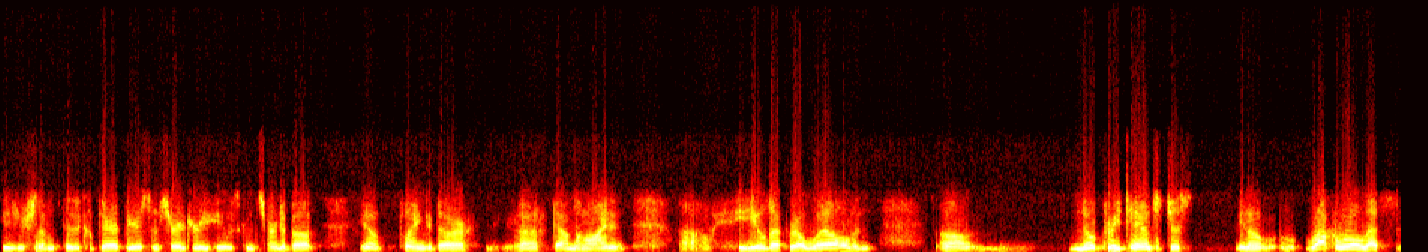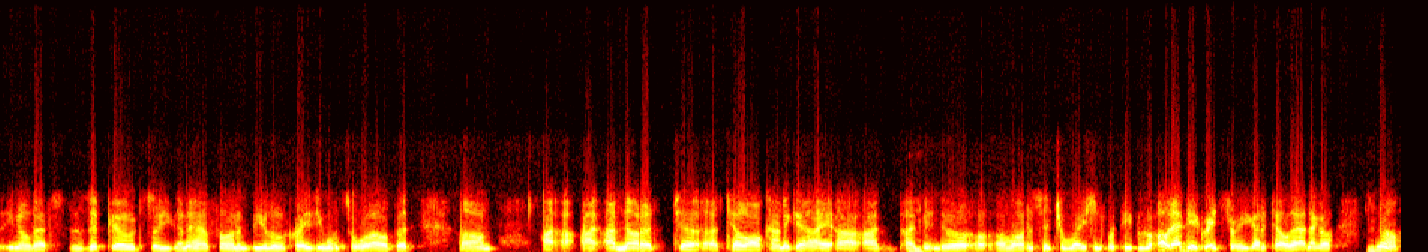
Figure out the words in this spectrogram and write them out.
either some physical therapy or some surgery. He was concerned about, you know, playing guitar uh, down the line and uh, he healed up real well, and uh, no pretense, just you know, rock and roll. That's you know, that's the zip code. So you're going to have fun and be a little crazy once in a while. But um, I, I, I'm not a, t- a tell-all kind of guy. Uh, I've I've been to a, a lot of situations where people go, "Oh, that'd be a great story. You got to tell that," and I go, "No,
